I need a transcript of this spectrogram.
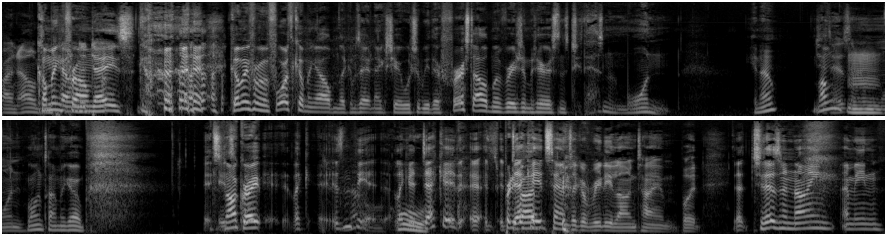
I know. Coming from- the days. coming from a forthcoming album that comes out next year, which will be their first album of original material since 2001. You know, long, 2001. long time ago. It's It's not great. bit- Like, isn't the like a decade? A, a decade bad. sounds like a really long time, but 2009. I mean,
